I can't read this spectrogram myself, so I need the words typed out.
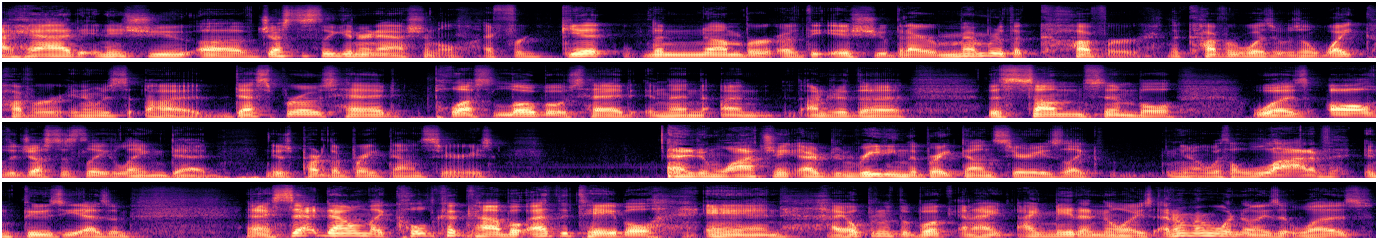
I had an issue of Justice League International. I forget the number of the issue, but I remember the cover. The cover was it was a white cover, and it was uh, Despero's head plus Lobo's head, and then un, under the the sum symbol was all the Justice League laying dead. It was part of the breakdown series. And I'd been watching, I'd been reading the breakdown series like you know with a lot of enthusiasm. And I sat down like cold cut combo at the table, and I opened up the book, and I, I made a noise. I don't remember what noise it was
